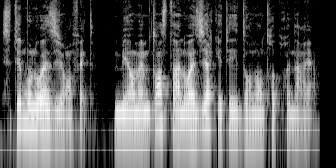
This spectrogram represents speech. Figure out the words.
c'était mon loisir en fait. Mais en même temps, c'était un loisir qui était dans l'entrepreneuriat.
